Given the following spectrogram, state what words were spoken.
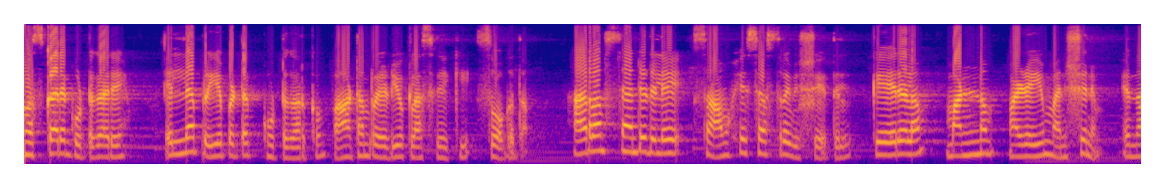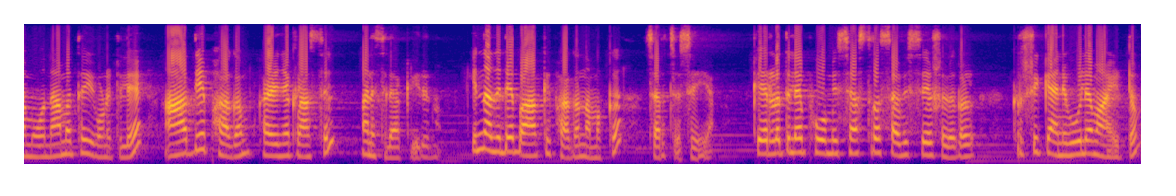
നമസ്കാരം കൂട്ടുകാരെ. എല്ലാ പ്രിയപ്പെട്ട കൂട്ടുകാർക്കും പാഠം റേഡിയോ ക്ലാസ്സിലേക്ക് സ്വാഗതം. ആറാം സ്റ്റാൻഡേർഡിലെ സാമൂഹ്യശാസ്ത്ര വിഷയത്തിൽ കേരളം മണ്ണും മഴയും മനുഷ്യനും എന്ന മൂന്നാമത്തെ യൂണിറ്റിലെ ആദ്യ ഭാഗം കഴിഞ്ഞ ക്ലാസ്സിൽ മനസ്സിലാക്കിയിരുന്നു. ഇന്ന് അതിന്റെ ബാക്കി ഭാഗം നമുക്ക് ചർച്ച ചെയ്യാം. കേരളത്തിലെ ഭൂമിശാസ്ത്ര സവിശേഷതകൾ കൃഷിക്ക് അനുകൂലമായിട്ടും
